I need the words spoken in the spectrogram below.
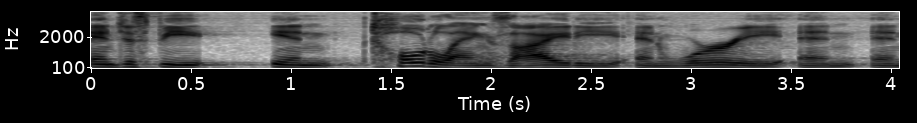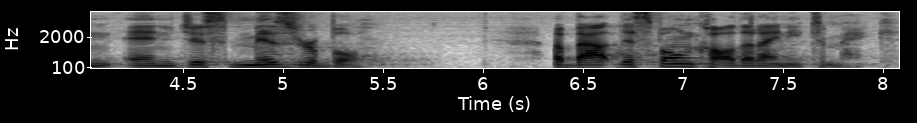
and just be in total anxiety and worry and, and, and just miserable about this phone call that I need to make.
